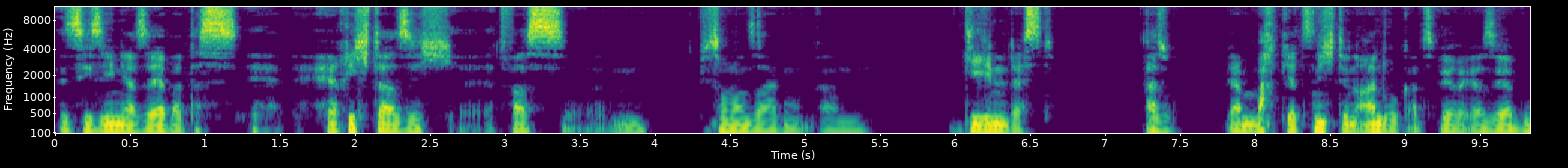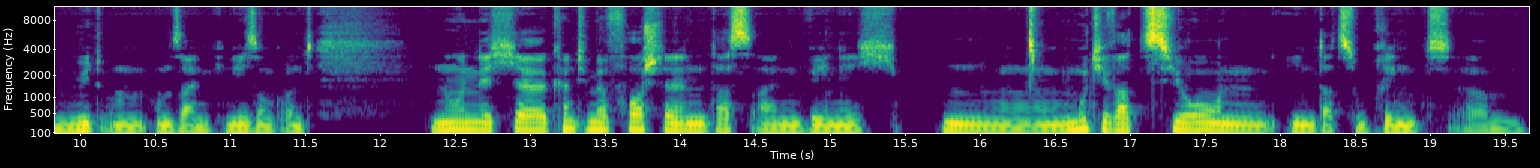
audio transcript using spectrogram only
Sie sehen ja selber, dass Herr Richter sich etwas, ähm, wie soll man sagen, ähm, gehen lässt. Also er macht jetzt nicht den Eindruck, als wäre er sehr bemüht um, um seine Genesung. Und nun, ich äh, könnte mir vorstellen, dass ein wenig mh, hm, Motivation ihn dazu bringt, ähm,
